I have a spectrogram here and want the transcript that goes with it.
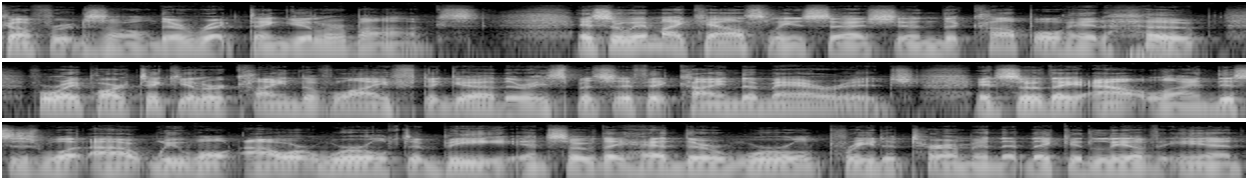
comfort zone, their rectangular box. And so, in my counseling session, the couple had hoped for a particular kind of life together, a specific kind of marriage. And so they outlined this is what we want our world to be. And so they had their world predetermined that they could live in.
